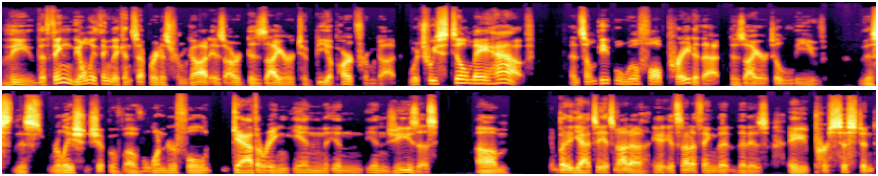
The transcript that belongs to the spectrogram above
The the thing the only thing that can separate us from God is our desire to be apart from God, which we still may have and some people will fall prey to that desire to leave this this relationship of, of wonderful gathering in in in Jesus. Um, but yeah, it's it's not a it's not a thing that that is a persistent,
